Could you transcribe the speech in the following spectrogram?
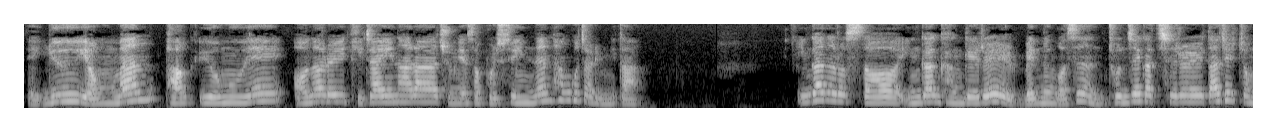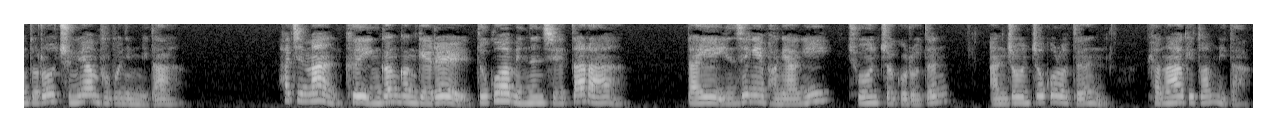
네, 유영만, 박용우의 언어를 디자인하라 중에서 볼 수 있는 한 구절입니다. 인간으로서 인간 관계를 맺는 것은 존재 가치를 따질 정도로 중요한 부분입니다. 하지만 그 인간관계를 누구와 맺는지에 따라 나의 인생의 방향이 좋은 쪽으로든 안 좋은 쪽으로든 변화하기도 합니다.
